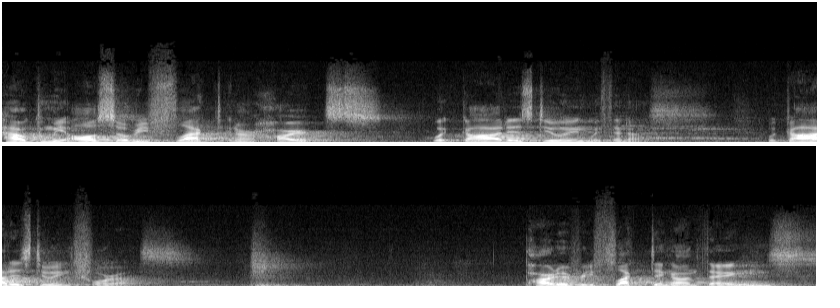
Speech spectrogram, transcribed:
how can we also reflect in our hearts what God is doing within us, what God is doing for us? Part of reflecting on things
